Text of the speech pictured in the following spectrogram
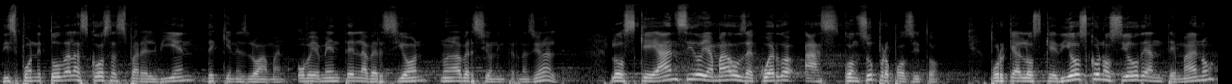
dispone todas las cosas para el bien de quienes lo aman, obviamente en la versión, nueva versión internacional, los que han sido llamados de acuerdo con su propósito porque a los que Dios conoció de antemano,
